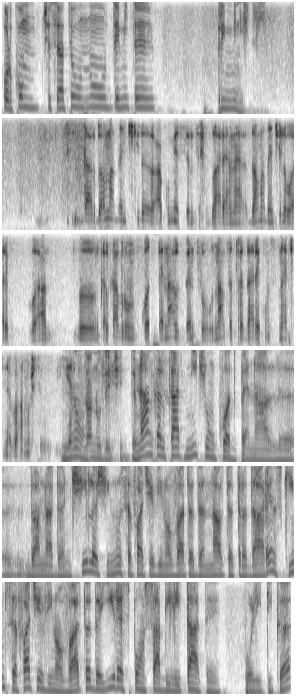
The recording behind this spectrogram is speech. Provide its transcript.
oricum CSAT-ul nu demite prim-ministri. Dar doamna Dăncilă, acum este întrebarea mea, doamna Dăncilă oare a uh, încălcat vreun cod penal pentru înaltă trădare, cum spunea cineva, nu știu. Nu. nu decide. N-a încălcat niciun cod penal uh, doamna Dăncilă și nu se face vinovată de înaltă trădare, în schimb se face vinovată de irresponsabilitate politică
